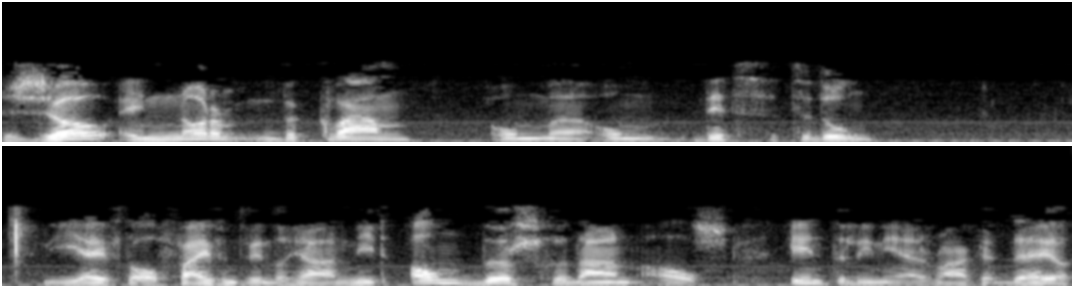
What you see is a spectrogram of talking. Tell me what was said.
zo enorm bekwaam om, uh, om dit te doen. Die heeft al 25 jaar niet anders gedaan als interlineairs maken. De hele,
